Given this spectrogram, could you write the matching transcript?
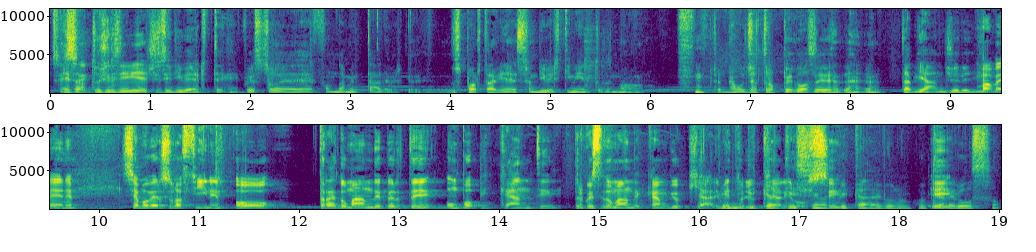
Sì, esatto, sì. ci si ride e ci si diverte, questo è fondamentale perché lo sport alla fine deve essere un divertimento, se no abbiamo già troppe cose da piangere. Diciamo. Va bene, siamo verso la fine. Ho tre domande per te un po' piccanti. Per queste domande cambio occhiali, quindi metto gli occhiali rossi. Piccare col, col occhiale rosso.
